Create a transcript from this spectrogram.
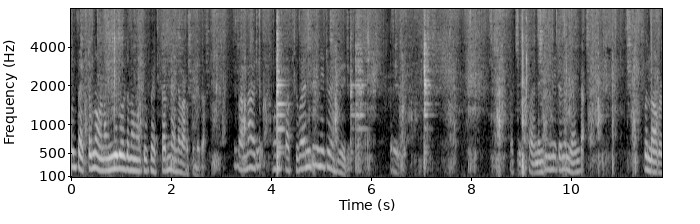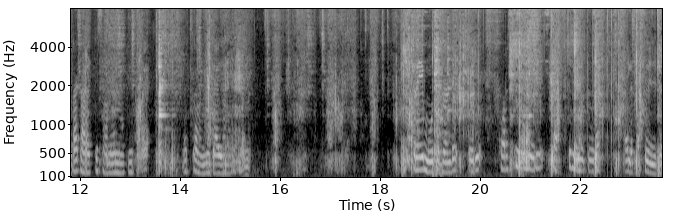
ഇത് പെട്ടെന്ന് ഉണങ്ങിയത് കൊണ്ട് നമുക്ക് പെട്ടെന്ന് തന്നെ വറുത്തെടുക്കാം. വന്നാൽ ഒരു പത്ത് പതിനഞ്ച് മിനിറ്റ് വേണ്ടി വരും. അത്രയേ ഉള്ളൂ. പതിനഞ്ച് മിനിറ്റ് ഒന്നും വേണ്ട. ഇപ്പം നോക്കട്ടെ കറക്റ്റ് സമയം നോക്കി പറയാം. എത്ര മിനിറ്റായി നമുക്ക് വന്ന് ഇത്രയും മൂത്തിട്ടുണ്ട് ഒരു കുറച്ച് ഒരു പത്ത് മിനിറ്റ് കൂടെ അല്ല പത്ത് മിനിറ്റ്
